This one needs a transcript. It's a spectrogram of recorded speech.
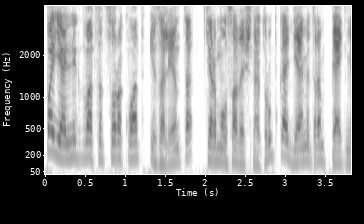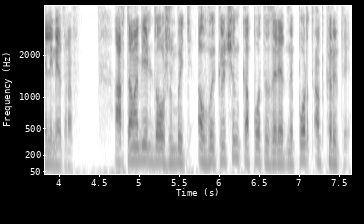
паяльник 20-40 Вт, изолента, термоусадочная трубка диаметром 5 мм. Автомобиль должен быть выключен, капот и зарядный порт открыты.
